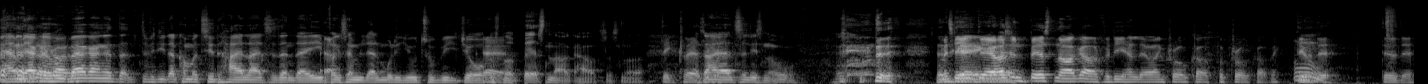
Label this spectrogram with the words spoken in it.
Ja, men jeg kan gør hver gang, at der, det er fordi der kommer tit highlights til den der i, ja. for eksempel alle mulige YouTube-videoer, ja, Ja, ja. ja. og sådan noget, best knockouts og sådan noget. Det er en Og der er jeg altid lige sådan, oh. Den Men det, det er også en best knockout, fordi han laver en crow cup på crow cup, ikke? Det er Mm. jo det. Det er jo det.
